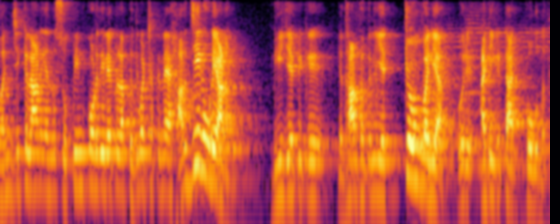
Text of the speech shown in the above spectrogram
വഞ്ചിക്കലാണ് എന്ന് സുപ്രീം കോടതിയിലേക്കുള്ള പ്രതിപക്ഷത്തിന്റെ ഹർജിയിലൂടെയാണ് ബി ജെ പിക്ക് യഥാർത്ഥത്തിൽ ഏറ്റവും വലിയ ഒരു അടി കിട്ടാൻ പോകുന്നത്.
